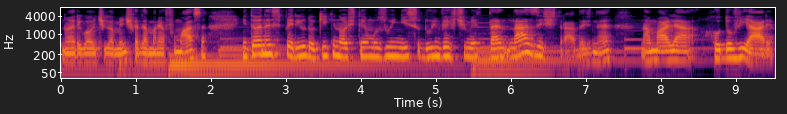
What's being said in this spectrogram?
não era igual antigamente, que era da maré fumaça. Então é nesse período aqui que nós temos o início do investimento da, nas estradas, né? na malha rodoviária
